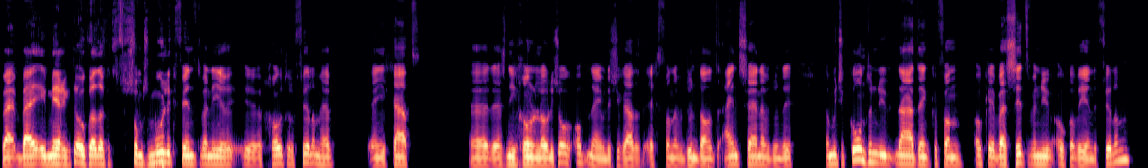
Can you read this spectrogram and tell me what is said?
Bij, bij, ik merk het ook wel dat ik het soms moeilijk vind wanneer je een grotere film hebt en je gaat, dat is niet chronologisch opnemen, dus je gaat het echt van, we doen dan het eindscène, we doen dit. Dan moet je continu nadenken van, oké, waar zitten we nu ook alweer in de film?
